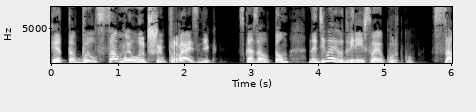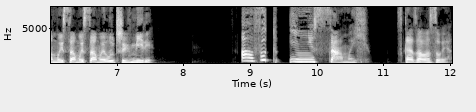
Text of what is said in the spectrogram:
«Это был самый лучший праздник!» — сказал Том, надевая у дверей свою куртку. «Самый-самый-самый лучший в мире!» «А вот и не самый!» — сказала Зоя.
